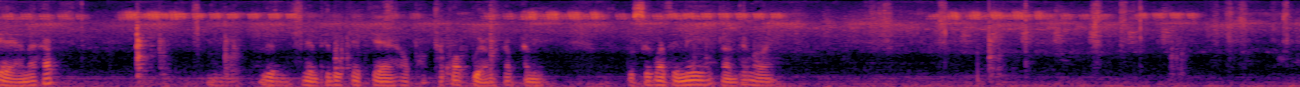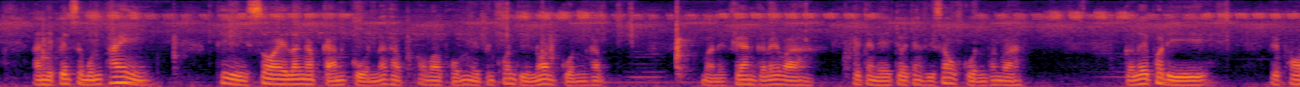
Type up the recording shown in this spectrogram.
ก่ๆนะครับอืมเน้นเน้นที่ลูกแก่ๆเอาเฉพาะเปลือกครับอันนี้ รู้สึกว่าสินี่นานจังหน่อยอันนี้เป็นสมุนไพรที่ซอยระงับการโกนนะครับ เพราะว่าผมเนี่ยเป็นคนที่นอนกลนครับมาในแฟนก็เลยว่าเฮ็ดจังไดจอยจังสีเศร้ากลนเพันว่า ก็เลยพอดีไปพ่อ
